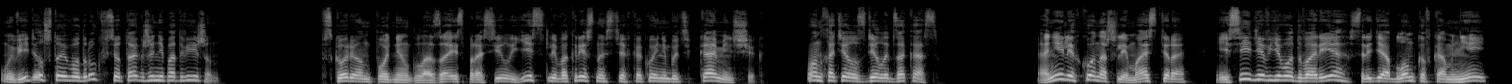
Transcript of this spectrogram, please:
увидел, что его друг все так же неподвижен. Вскоре он поднял глаза и спросил, есть ли в окрестностях какой-нибудь каменщик. Он хотел сделать заказ. Они легко нашли мастера, и, сидя в его дворе, среди обломков камней,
